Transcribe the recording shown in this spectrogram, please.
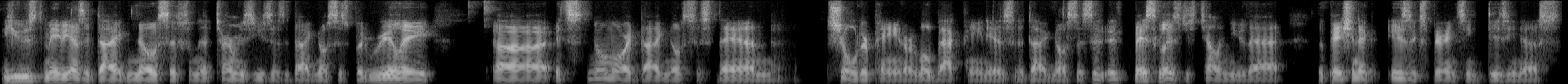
used maybe as a diagnosis, and the term is used as a diagnosis, but really, uh, it's no more a diagnosis than shoulder pain or low back pain is a diagnosis. It, it basically is just telling you that the patient is experiencing dizziness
